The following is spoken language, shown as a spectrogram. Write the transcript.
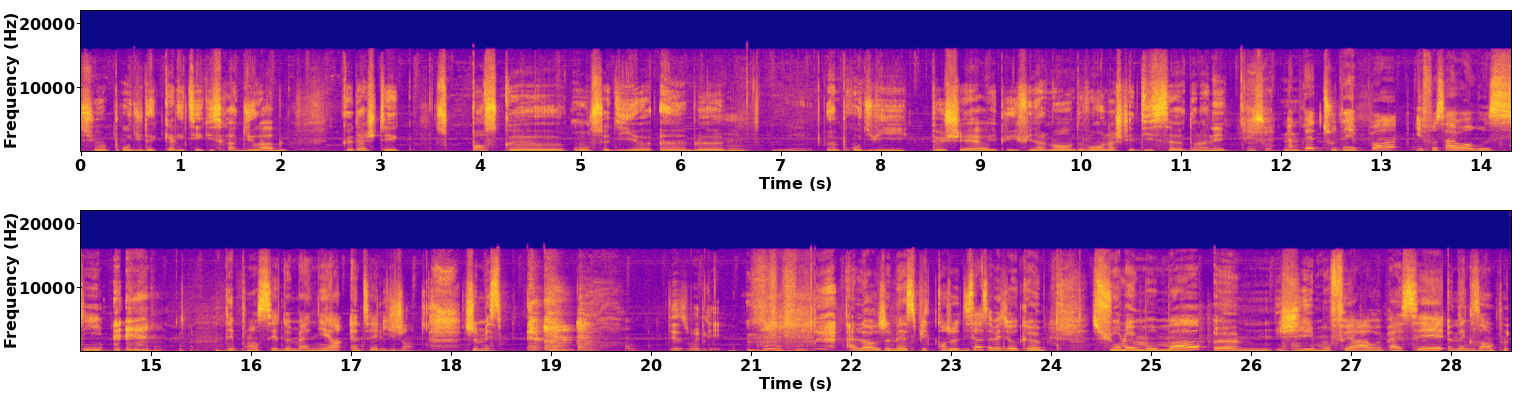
sur un produit de qualité qui sera durable que d'acheter parce que on se dit euh, humble euh, un produit peu cher et puis finalement devons en acheter 10 euh, dans l'année. C'est ça. Mm. Après, tout dépend. Il faut savoir aussi dépenser de manière intelligente. Je m'explique. Désolée. Alors, je m'explique. Quand je dis ça, ça veut dire que sur le moment, euh, j'ai mon fer à repasser, un exemple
